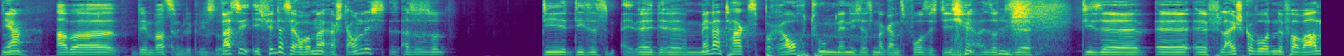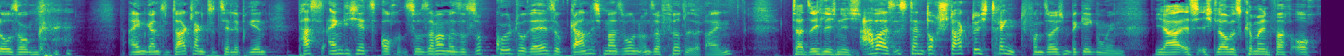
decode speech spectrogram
Ja. aber dem war zum Glück nicht so. Was ich, ich finde das ja auch immer erstaunlich, also so die, dieses äh, äh, Männertagsbrauchtum nenne ich es mal ganz vorsichtig. Also diese, diese äh, äh, fleischgewordene Verwahrlosung einen ganzen Tag lang zu zelebrieren, passt eigentlich jetzt auch so, sagen wir mal, so subkulturell so gar nicht mal so in unser Viertel rein. Tatsächlich nicht. Aber es ist dann doch stark durchtränkt von solchen Begegnungen. Ja, es, ich glaube, es kommen einfach auch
